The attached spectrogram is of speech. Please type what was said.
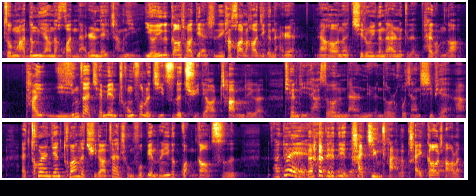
走马灯一样的换男人那个场景，有一个高潮点是那他换了好几个男人，然后呢，其中一个男人给他拍广告，他已经在前面重复了几次的曲调唱这个天底下所有的男人女人都是互相欺骗啊，哎，突然间同样的曲调再重复变成一个广告词。啊，对，对，那太精彩了，太高潮了，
